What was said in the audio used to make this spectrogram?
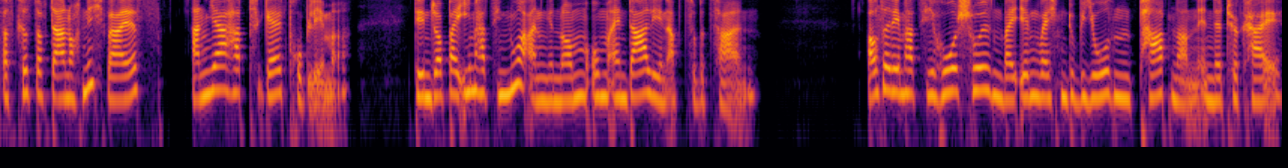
Was Christoph da noch nicht weiß, Anja hat Geldprobleme. Den Job bei ihm hat sie nur angenommen, um ein Darlehen abzubezahlen. Außerdem hat sie hohe Schulden bei irgendwelchen dubiosen Partnern in der Türkei.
